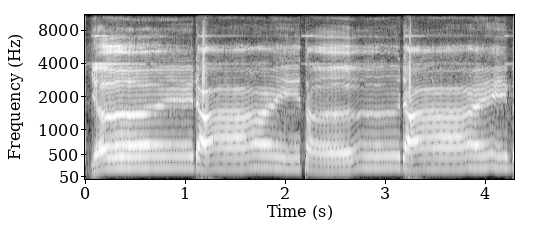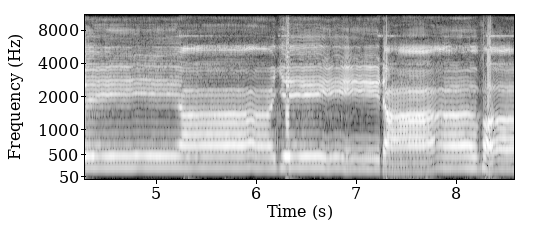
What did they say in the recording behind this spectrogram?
giới đại từ đại bi a di đà phật.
